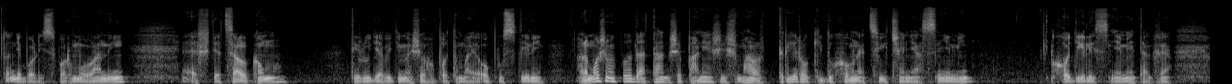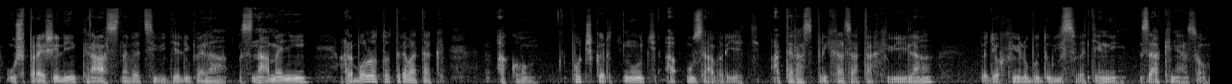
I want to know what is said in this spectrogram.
to neboli sformovaní ešte celkom. Tí ľudia vidíme, že ho potom aj opustili. Ale môžeme povedať tak, že pán Ježiš mal tri roky duchovné cvičenia s nimi, chodili s nimi, takže už prežili krásne veci, videli veľa znamení, ale bolo to treba tak ako počkrtnúť a uzavrieť. A teraz prichádza tá chvíľa, veď o chvíľu budú vysvetení za kniazov.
